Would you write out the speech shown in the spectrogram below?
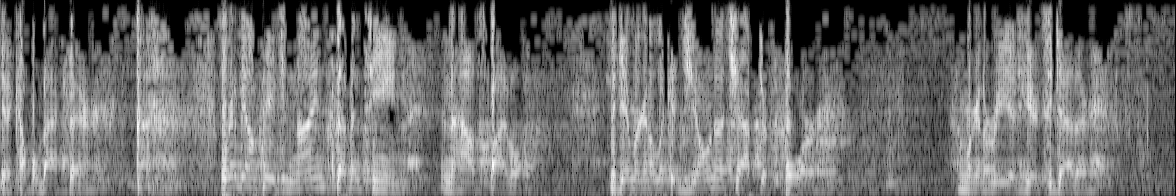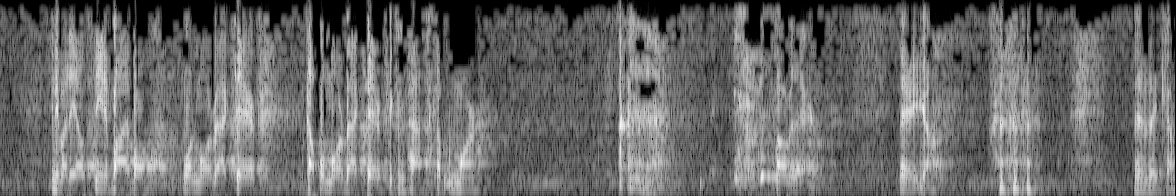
Get a couple back there. We're going to be on page 917 in the House Bible. Again, we're going to look at Jonah chapter 4, and we're going to read it here together. Anybody else need a Bible? One more back there. A couple more back there if we can pass a couple more. Over there. There you go. there they come.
